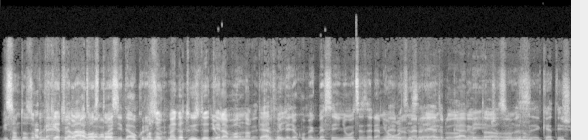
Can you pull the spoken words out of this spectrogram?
Viszont azok, hát akiket leválasztasz, de akkor azok meg a tűzdőtéren jó, vannak. Tehát, hogy... akkor meg beszéljünk 8000 emberről, 8000 mert el tudod adni ott a vezzéket is.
